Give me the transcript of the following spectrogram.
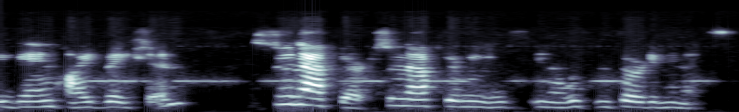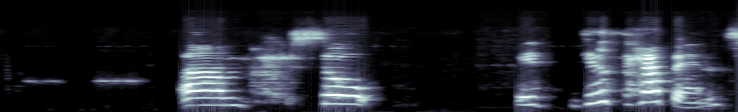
again, hydration. Soon after, soon after means, you know, within 30 minutes. Um, so it just happens.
